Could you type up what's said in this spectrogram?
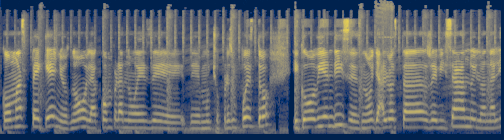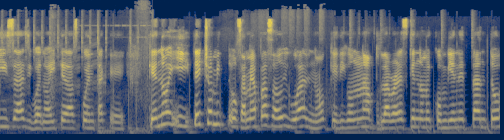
como más pequeños, ¿no? La compra no es de, de, mucho presupuesto y como bien dices, ¿no? Ya lo estás revisando y lo analizas y bueno, ahí te das cuenta que, que no. Y de hecho a mí, o sea, me ha pasado igual, ¿no? Que digo, no, pues la verdad es que no me conviene tanto,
